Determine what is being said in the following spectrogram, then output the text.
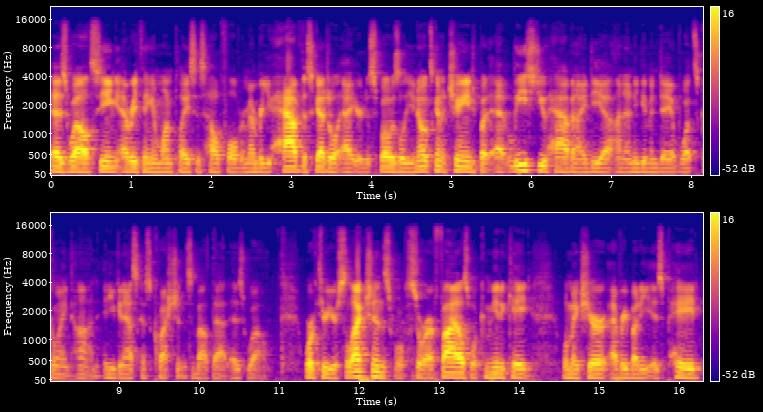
as well. Seeing everything in one place is helpful. Remember, you have the schedule at your disposal. You know it's going to change, but at least you have an idea on any given day of what's going on. And you can ask us questions about that as well. Work through your selections. We'll store our files. We'll communicate. We'll make sure everybody is paid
